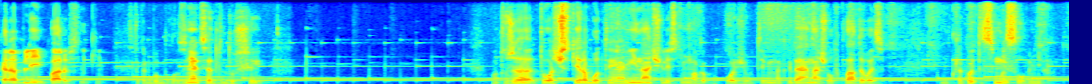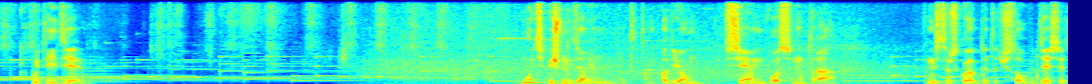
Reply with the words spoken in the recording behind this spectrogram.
корабли, парусники. Это как бы было занятие для души. Вот уже творческие работы, они начались немного попозже. Вот именно когда я начал вкладывать какой-то смысл в них, какую-то идею. Мой типичный день – это там, подъем в 7-8 утра, в мастерской где-то часов в 10,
